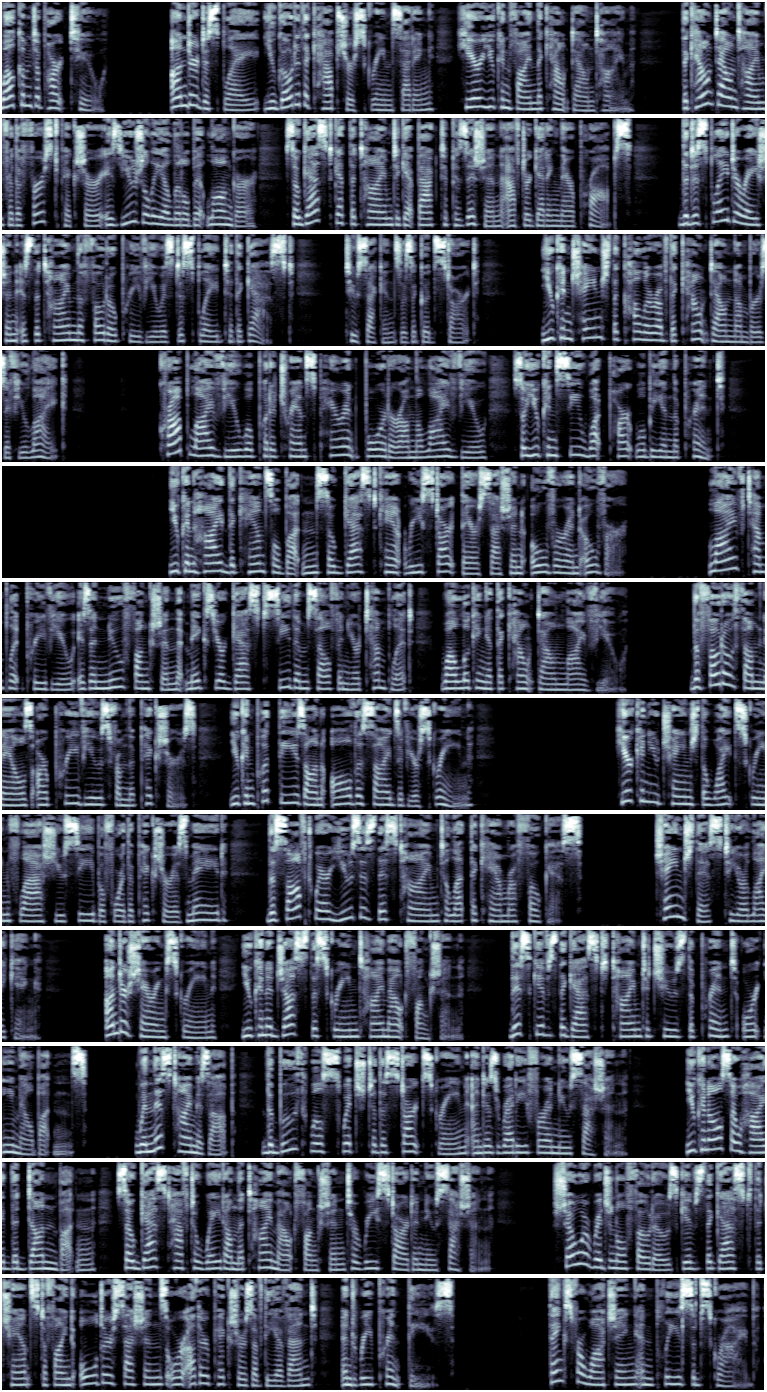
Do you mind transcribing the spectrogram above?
Welcome to part two. Under display, you go to the capture screen setting. Here you can find the countdown time. The countdown time for the first picture is usually a little bit longer, so guests get the time to get back to position after getting their props. The display duration is the time the photo preview is displayed to the guest. Two seconds is a good start. You can change the color of the countdown numbers if you like. Crop Live View will put a transparent border on the live view so you can see what part will be in the print. You can hide the cancel button so guests can't restart their session over and over. Live Template Preview is a new function that makes your guest see themselves in your template while looking at the countdown live view. The photo thumbnails are previews from the pictures. You can put these on all the sides of your screen. Here can you change the white screen flash you see before the picture is made. The software uses this time to let the camera focus. Change this to your liking. Under sharing screen, you can adjust the screen timeout function. This gives the guest time to choose the print or email buttons. When this time is up, the booth will switch to the start screen and is ready for a new session. You can also hide the done button so guests have to wait on the timeout function to restart a new session. Show original photos gives the guest the chance to find older sessions or other pictures of the event and reprint these. Thanks for watching and please subscribe.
